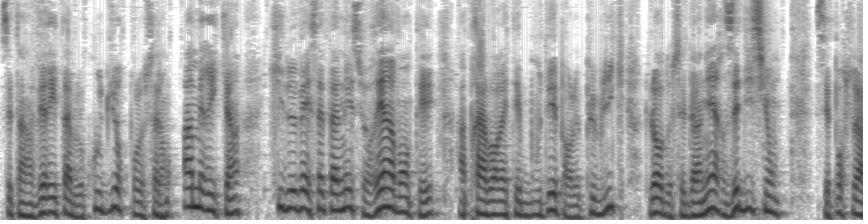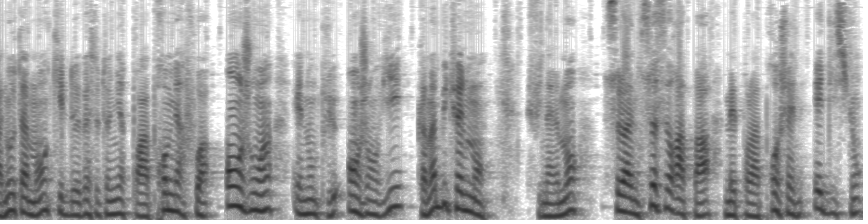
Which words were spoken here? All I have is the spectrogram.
C'est un véritable coup dur pour le salon américain qui devait cette année se réinventer après avoir été boudé par le public lors de ses dernières éditions. C'est pour cela notamment qu'il devait se tenir pour la première fois en juin et non plus en janvier comme habituellement. Finalement, cela ne se fera pas, mais pour la prochaine édition,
